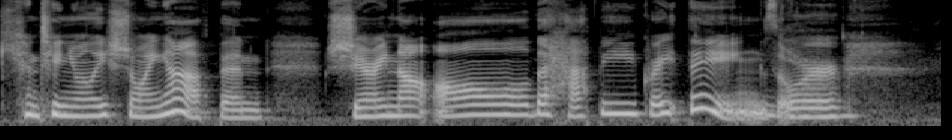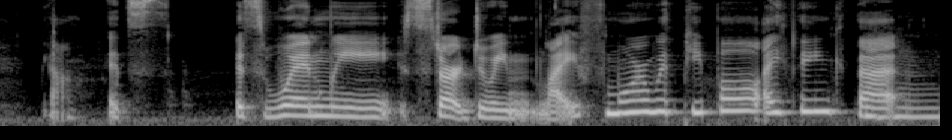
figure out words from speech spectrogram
continually showing up and sharing not all the happy great things or yeah it's it's when we start doing life more with people i think that mm-hmm.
